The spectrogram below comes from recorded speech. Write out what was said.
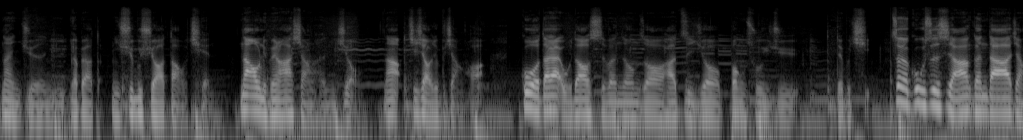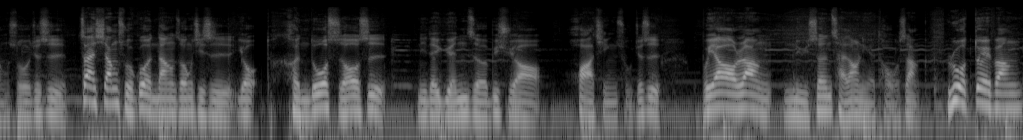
那你觉得你要不要？你需不需要道歉？那我女朋友她想了很久，那接下来我就不讲话。过了大概五到十分钟之后，她自己就蹦出一句“对不起”。这个故事是想要跟大家讲说，就是在相处过程当中，其实有很多时候是你的原则必须要划清楚，就是不要让女生踩到你的头上。如果对方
